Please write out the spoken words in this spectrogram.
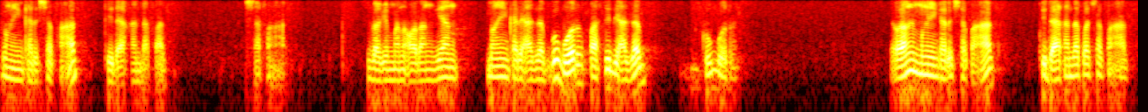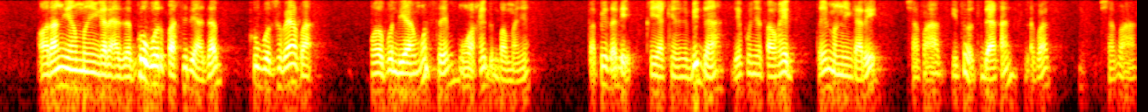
mengingkari syafaat tidak akan dapat syafaat. Sebagaimana orang yang mengingkari azab kubur pasti diazab kubur. Orang yang mengingkari syafaat tidak akan dapat syafaat. Orang yang mengingkari azab kubur pasti diazab kubur. Supaya apa? Walaupun dia muslim, muwahid umpamanya. Tapi tadi keyakinan bidah, dia punya tauhid. Tapi mengingkari syafaat itu tidak akan dapat syafaat.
